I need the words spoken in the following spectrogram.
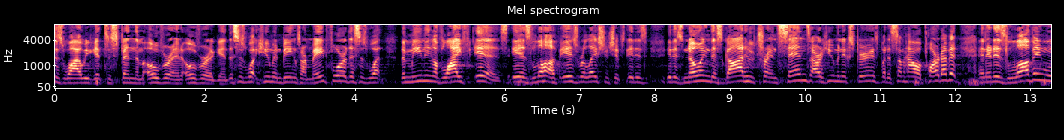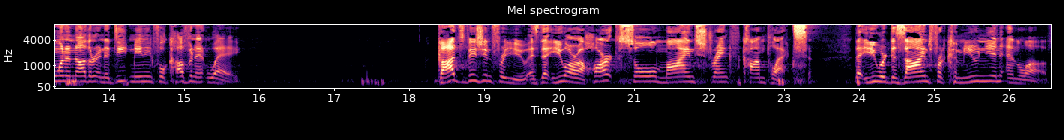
is why we get to spend them over and over again. This is what human beings are made for. This is what the meaning of life is. Is love, is relationships. It is it is knowing this God who transcends our human experience but is somehow a part of it and it is loving one another in a deep meaningful covenant way. God's vision for you is that you are a heart, soul, mind, strength complex, that you were designed for communion and love.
